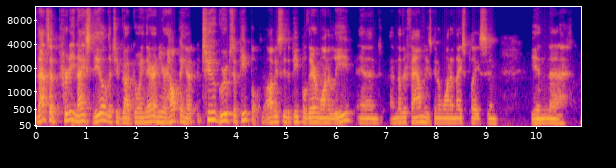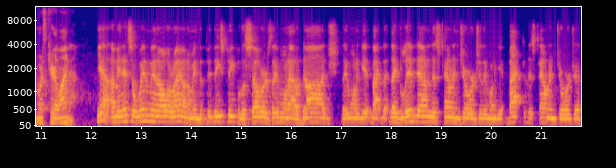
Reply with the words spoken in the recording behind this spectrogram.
that's a pretty nice deal that you've got going there, and you're helping a, two groups of people. Obviously, the people there want to leave, and another family is going to want a nice place in in uh, North Carolina. Yeah, I mean it's a win-win all around. I mean the, these people, the sellers, they want out of Dodge. They want to get back. They've lived down in this town in Georgia. They want to get back to this town in Georgia.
